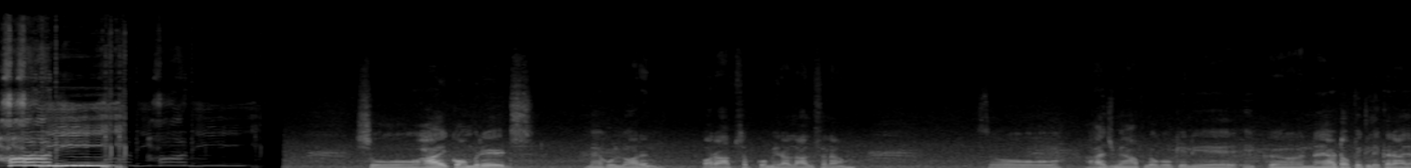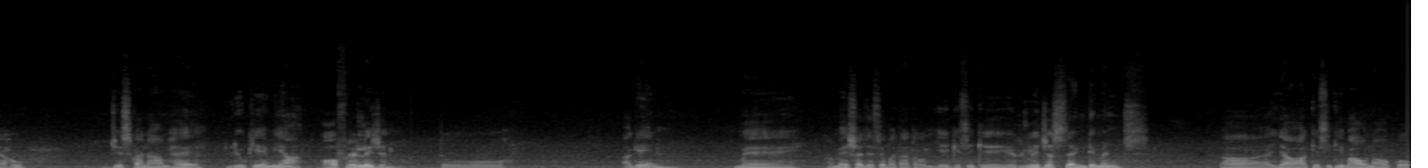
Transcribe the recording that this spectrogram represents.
Hardy. सो हाय कॉमरेड्स मैं हूँ लॉरेन और आप सबको मेरा लाल सलाम सो so, आज मैं आप लोगों के लिए एक नया टॉपिक लेकर आया हूँ जिसका नाम है ल्यूकेमिया ऑफ़ रिलीजन तो अगेन मैं हमेशा जैसे बताता हूँ ये किसी के रिलीजस सेंटिमेंट्स या किसी की भावनाओं को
